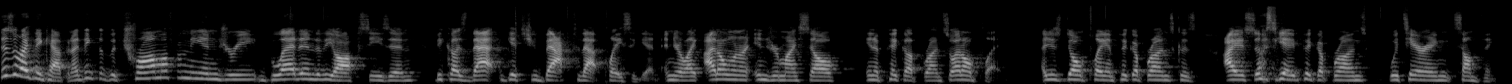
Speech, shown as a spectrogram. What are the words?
this is what I think happened. I think that the trauma from the injury bled into the offseason because that gets you back to that place again. And you're like, I don't want to injure myself in a pickup run, so I don't play. I just don't play in pickup runs because I associate pickup runs with tearing something,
